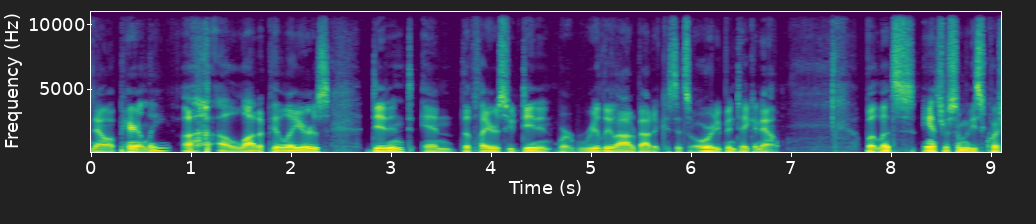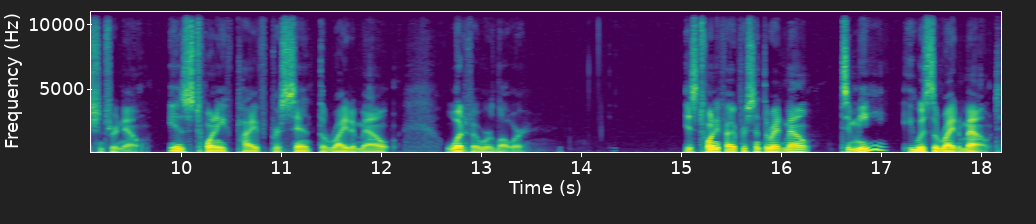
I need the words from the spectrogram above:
Now, apparently, uh, a lot of players didn't, and the players who didn't were really loud about it because it's already been taken out. But let's answer some of these questions right now. Is 25% the right amount? What if it were lower? Is 25% the right amount? To me, it was the right amount.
